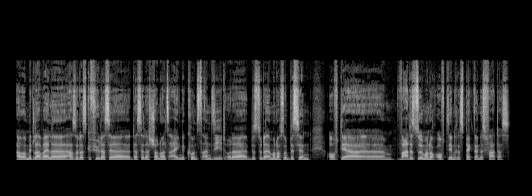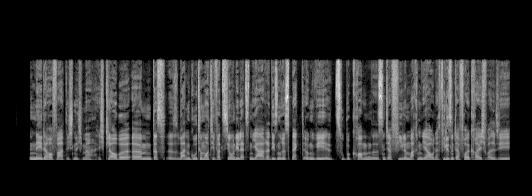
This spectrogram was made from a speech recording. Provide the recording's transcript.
Aber mittlerweile hast du das Gefühl, dass er, dass er das schon als eigene Kunst ansieht oder bist du da immer noch so ein bisschen auf der, äh, wartest du immer noch auf den Respekt deines Vaters? Nee, darauf warte ich nicht mehr. Ich glaube, ähm, das, das war eine gute Motivation die letzten Jahre, diesen Respekt irgendwie zu bekommen. Es sind ja viele machen ja oder viele sind erfolgreich, weil sie,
